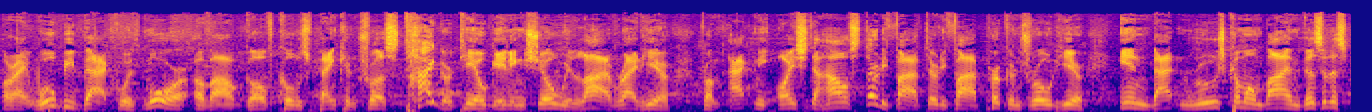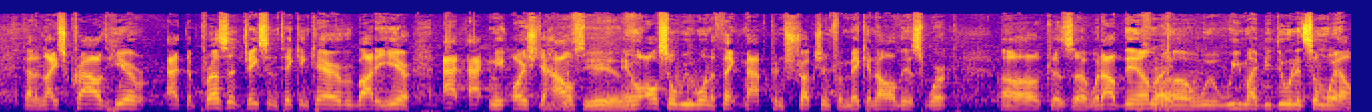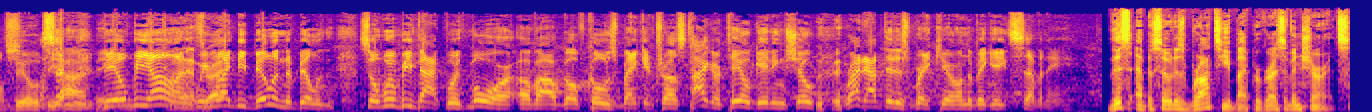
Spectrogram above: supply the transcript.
All right, we'll be back with more of our Gulf Coast Bank and Trust Tiger Tailgating Show. We're live right here from Acme Oyster House, 3535 Perkins Road here in Baton Rouge. Come on by and visit us. Got a nice crowd here at the present. Jason taking care of everybody here at Acme Oyster House. he is. And also, we want to thank MAP Construction for making all this work. Because uh, without them, right. uh, we, we might be doing it somewhere else. Build beyond, baby. Build beyond. That's we right. might be building the building. So we'll be back with more of our Gulf Coast Bank and Trust Tiger Tailgating Show right after this break here on the Big 870. This episode is brought to you by Progressive Insurance.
